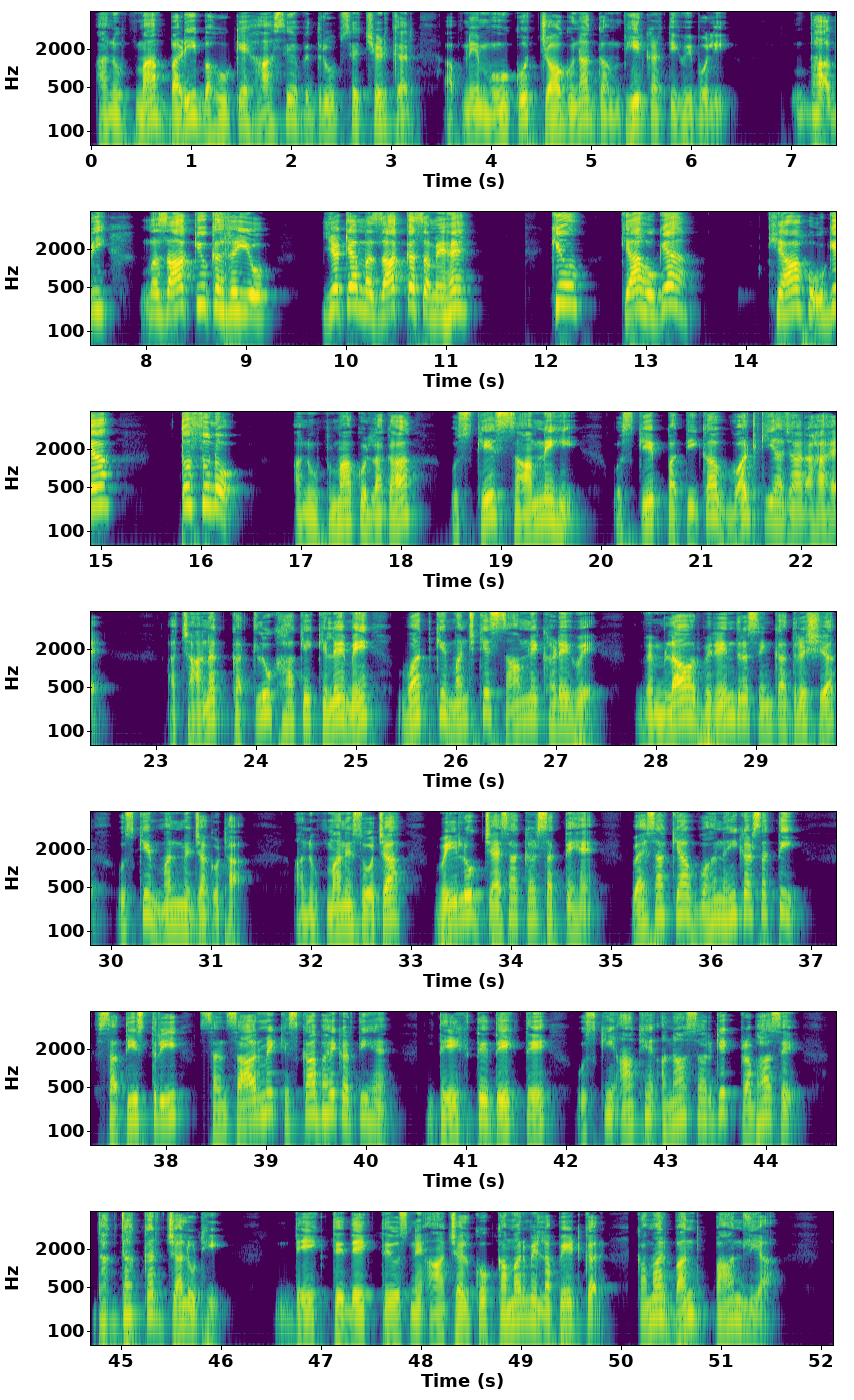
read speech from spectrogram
अनुपमा बड़ी बहू के हास्य विद्रूप से चिढ़कर अपने मुँह को चौगुना गंभीर करती हुई बोली, भाभी, मज़ाक क्यों कर रही हो? यह क्या मज़ाक का समय है? क्यों? क्या हो गया? क्या हो गया? तो सुनो। अनुपमा को लगा उसके सामने ही उसके पति का वध किया जा रहा है। अचानक कतलू खा के किले में वध के मंच के सामने खड़े हुए। विमला और वीरेंद्र सिंह का दृश्य उसके मन में जग उठा। अनुपमा ने सोचा, वे लोग जैसा कर सकते हैं, वैसा क्या वह नहीं कर सकती? सती स्त्री संसार में किसका भय करती है? देखते देखते उसकी आँखें अनासर्गिक प्रभा से धक धक कर जल उठी। देखते देखते उसने आंचल को कमर में लपेटकर कमर बंद बाँध लिया।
